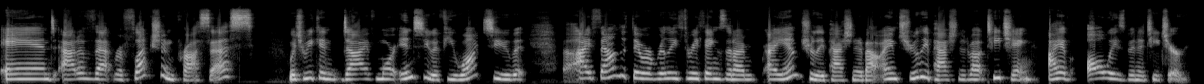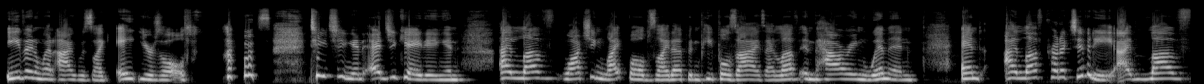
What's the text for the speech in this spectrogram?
And out of that reflection process, which we can dive more into if you want to. But I found that there were really three things that I'm I am truly passionate about. I am truly passionate about teaching. I have always been a teacher, even when I was like eight years old. I was teaching and educating, and I love watching light bulbs light up in people's eyes. I love empowering women, and I love productivity. I love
